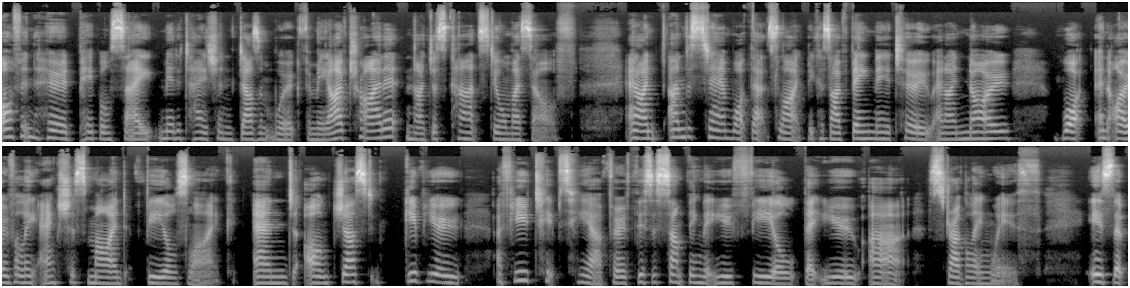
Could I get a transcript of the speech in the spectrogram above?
often heard people say meditation doesn't work for me. I've tried it and I just can't still myself. And I understand what that's like because I've been there too. And I know what an overly anxious mind feels like. And I'll just give you a few tips here for if this is something that you feel that you are struggling with is that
